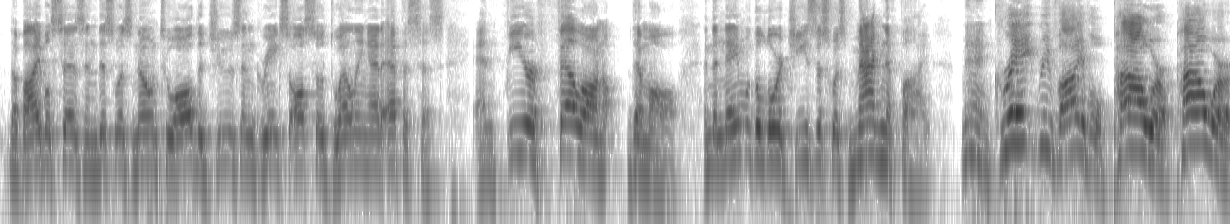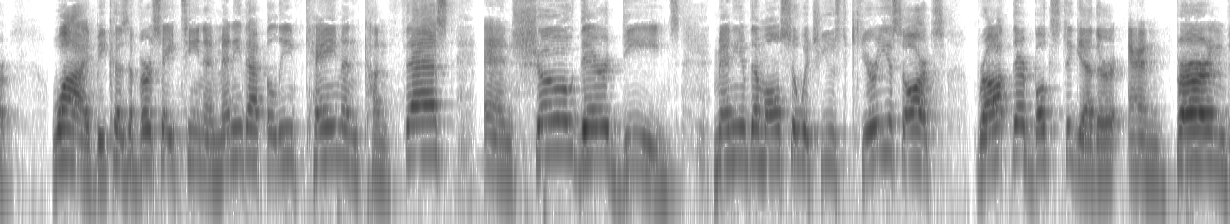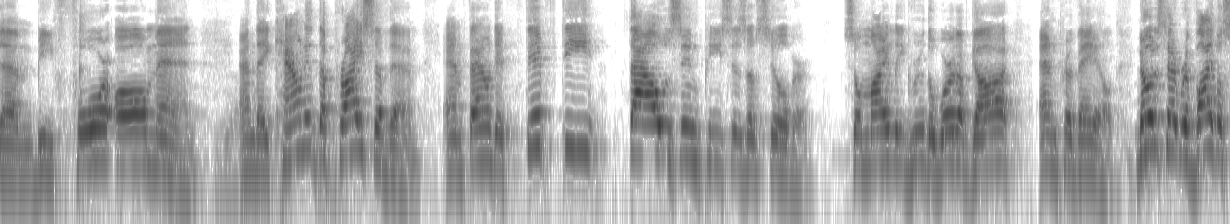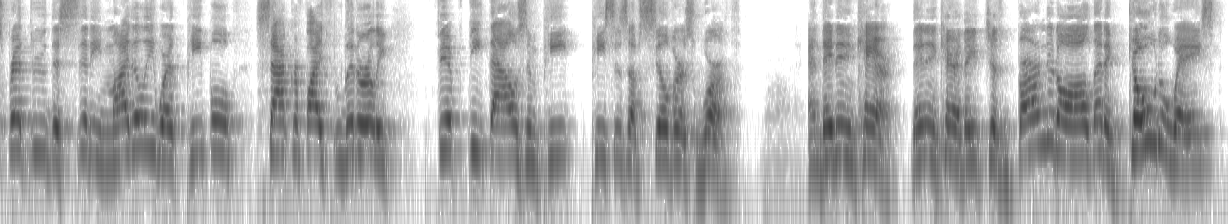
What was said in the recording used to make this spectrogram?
The Bible says, And this was known to all the Jews and Greeks also dwelling at Ephesus, and fear fell on them all. And the name of the Lord Jesus was magnified. Man, great revival, power, power. Why? Because of verse 18, and many that believed came and confessed and showed their deeds. Many of them also which used curious arts brought their books together and burned them before all men. And they counted the price of them and found it 50,000 pieces of silver. So mightily grew the word of God and prevailed. Notice that revival spread through this city mightily, where people sacrificed literally 50,000 pieces of silver's worth. And they didn't care. They didn't care. They just burned it all, let it go to waste,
